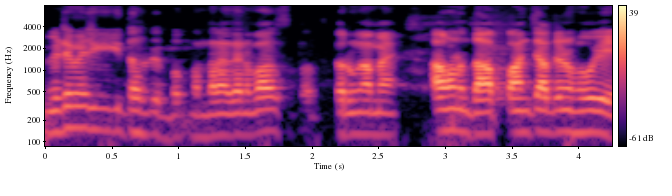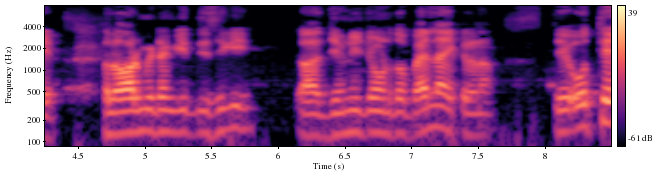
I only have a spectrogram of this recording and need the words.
ਮੀਟਿੰਗ ਵਿੱਚ ਕੀ ਕੀਤਾ ਤੁਹਾਡੇ 15 ਦਿਨ ਬਾਅਦ ਕਰੂੰਗਾ ਮੈਂ। ਆ ਹੁਣ 10 5 4 ਦਿਨ ਹੋ ਗਏ ਫਲੋਰ ਮੀਟਿੰਗ ਕੀਤੀ ਸੀਗੀ ਜਿਮਨੀ ਚੋਣ ਤੋਂ ਪਹਿਲਾਂ ਇੱਕ ਦਿਨ। ਤੇ ਉੱਥੇ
